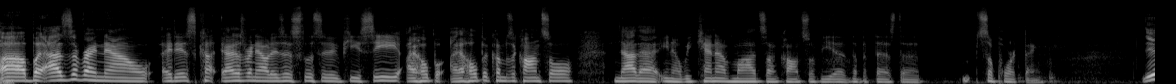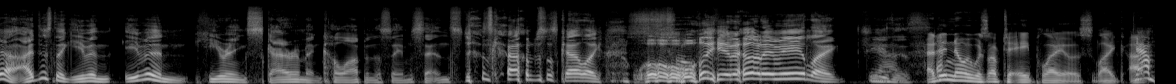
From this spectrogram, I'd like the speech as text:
uh, but as of right now, it is as of right now it is exclusive to PC. I hope I hope it comes to console. Now that you know we can have mods on console via the Bethesda support thing. Yeah, I just think even even hearing Skyrim and co-op in the same sentence, just kind of, I'm just kind of like, whoa, you know what I mean? Like, Yeah. Jesus. I didn't know it was up to eight players. Like, Yeah. that's,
